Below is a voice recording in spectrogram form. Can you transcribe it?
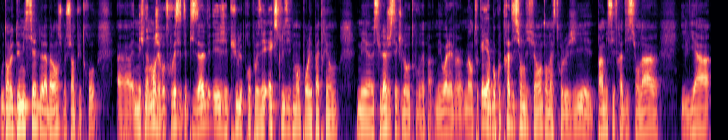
ou dans le demi-ciel de la balance, je me souviens plus trop. Euh, mais finalement, j'ai retrouvé cet épisode et j'ai pu le proposer exclusivement pour les Patreons. Mais celui-là, je sais que je le retrouverai pas. Mais whatever. Mais en tout cas, il y a beaucoup de traditions différentes en astrologie et parmi ces traditions-là, il y a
